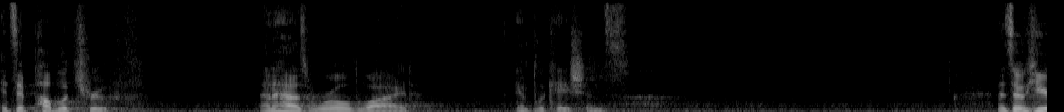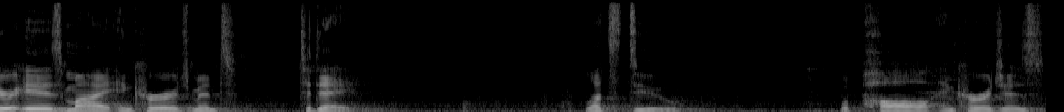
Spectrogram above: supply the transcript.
It's a public truth, and it has worldwide implications. And so here is my encouragement today. Let's do what Paul encourages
